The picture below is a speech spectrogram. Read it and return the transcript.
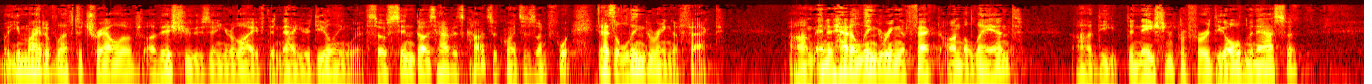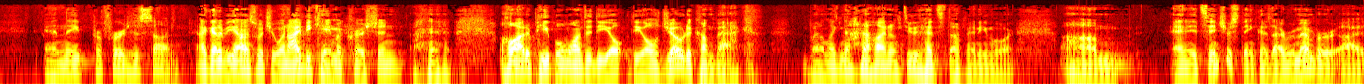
But you might have left a trail of, of issues in your life that now you're dealing with. So sin does have its consequences. It has a lingering effect. Um, and it had a lingering effect on the land. Uh, the, the nation preferred the old Manasseh, and they preferred his son. I got to be honest with you, when I became a Christian, a lot of people wanted the old, the old Joe to come back. But I'm like, no, no, I don't do that stuff anymore. Um, and it's interesting because I remember uh,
